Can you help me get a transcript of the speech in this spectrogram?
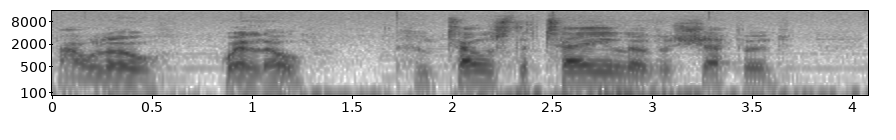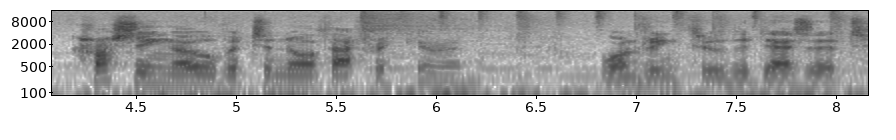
Paulo Coelho, who tells the tale of a shepherd crossing over to North Africa and wandering through the desert,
